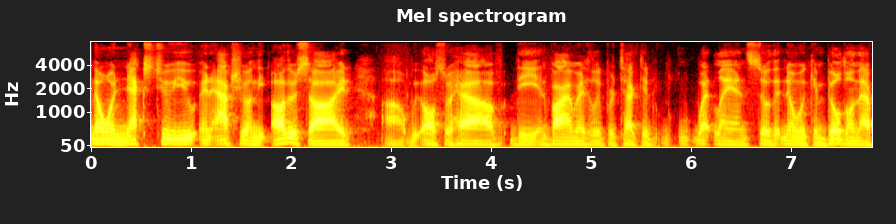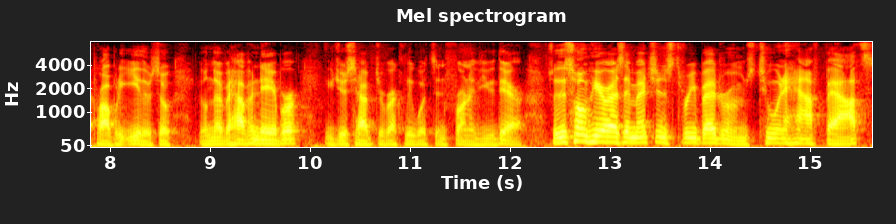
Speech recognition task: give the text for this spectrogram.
no one next to you. And actually on the other side, uh, we also have the environmentally protected wetlands so that no one can build on that property either. So you'll never have a neighbor. You just have directly what's in front of you there. So this home here, as I mentioned, is three bedrooms, two and a half baths.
